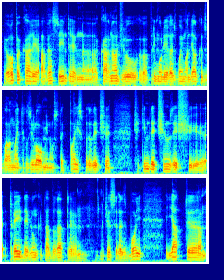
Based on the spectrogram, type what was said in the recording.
Europa care avea să intre în uh, carnagiul primului război mondial câțiva ani mai târziu, la 1914, și timp de 53 de luni cât a durat acest război, iată,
